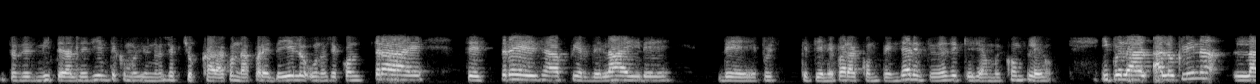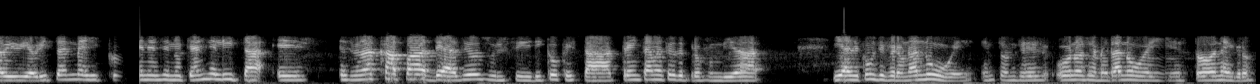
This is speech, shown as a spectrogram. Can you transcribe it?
Entonces, literal, se siente como si uno se chocara con una pared de hielo, uno se contrae, se estresa, pierde el aire de, pues, que tiene para compensar, entonces de que sea muy complejo. Y pues la aloclina la viví ahorita en México. En el cenote Angelita es, es una capa de ácido sulfídrico que está a 30 metros de profundidad y hace como si fuera una nube. Entonces uno se mete la nube y es todo negro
